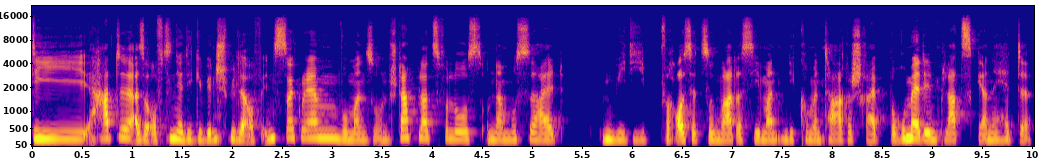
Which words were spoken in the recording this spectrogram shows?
Die hatte, also oft sind ja die Gewinnspiele auf Instagram, wo man so einen Startplatz verlost und dann musste halt irgendwie die Voraussetzung war, dass jemand in die Kommentare schreibt, warum er den Platz gerne hätte.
